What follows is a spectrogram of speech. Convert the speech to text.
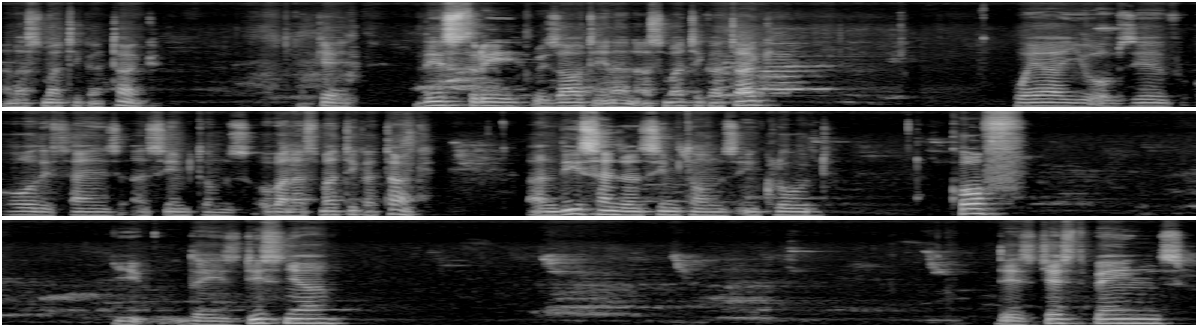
an asthmatic attack. Okay, these three result in an asthmatic attack where you observe all the signs and symptoms of an asthmatic attack. And these signs and symptoms include cough, you, there is dyspnea, there's chest pains,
